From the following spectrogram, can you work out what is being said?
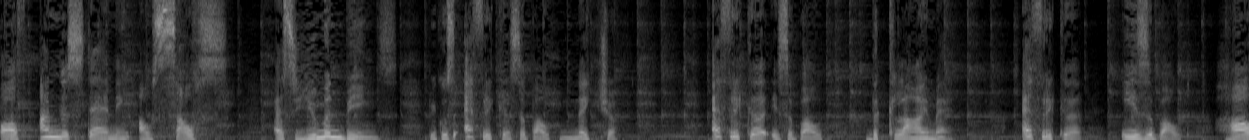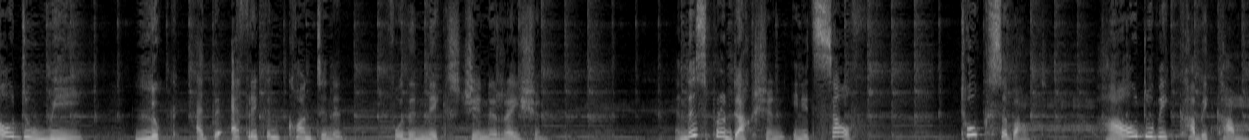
of understanding ourselves as human beings, because Africa is about nature. Africa is about the climate. Africa is about how do we look at the African continent for the next generation. And this production in itself talks about how do we become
